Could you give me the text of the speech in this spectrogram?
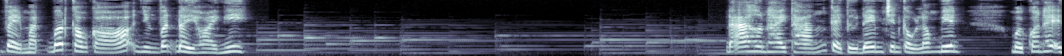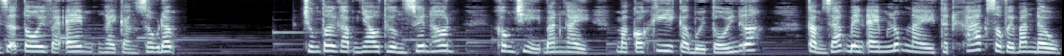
vẻ mặt bớt cau có nhưng vẫn đầy hoài nghi. Đã hơn 2 tháng kể từ đêm trên cầu Long Biên, mối quan hệ giữa tôi và em ngày càng sâu đậm. Chúng tôi gặp nhau thường xuyên hơn, không chỉ ban ngày mà có khi cả buổi tối nữa. Cảm giác bên em lúc này thật khác so với ban đầu.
